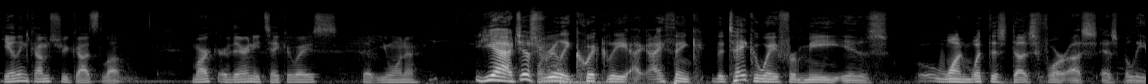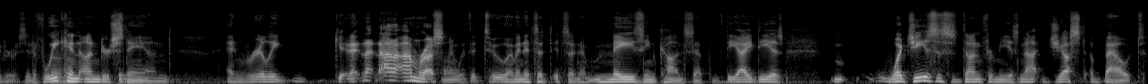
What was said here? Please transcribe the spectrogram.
healing comes through God's love. Mark, are there any takeaways that you want to? Yeah, just really quickly, I, I think the takeaway for me is one, what this does for us as believers. That if we can uh-huh. understand and really get, and I- I'm wrestling with it too. I mean, it's a, it's an amazing concept. The idea is what Jesus has done for me is not just about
